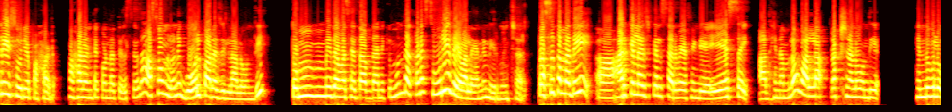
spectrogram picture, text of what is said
శ్రీ సూర్య పహాడ్. పహాడ్ అంటే కొండ తెలుసు కదా. అసోంలోని గోల్పారా జిల్లాలో ఉంది. తొమ్మిదవ శతాబ్దానికి ముందు అక్కడ సూర్య దేవాలయాన్ని నిర్మించారు. ప్రస్తుతం అది archaeological survey of India ASI ఆధీనంలో వాళ్ళ రక్షణలో ఉంది. హిందువులు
